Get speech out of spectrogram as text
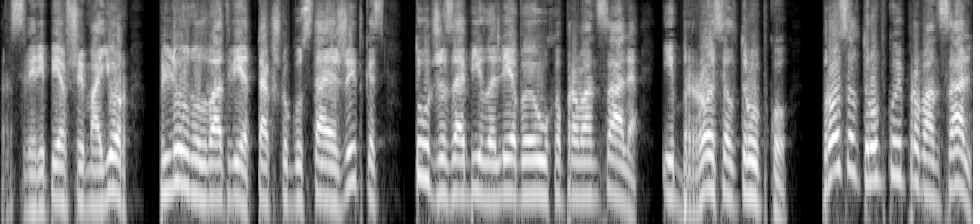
Рассверепевший майор плюнул в ответ, так что густая жидкость тут же забила левое ухо Провансаля и бросил трубку. Бросил трубку и Провансаль,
